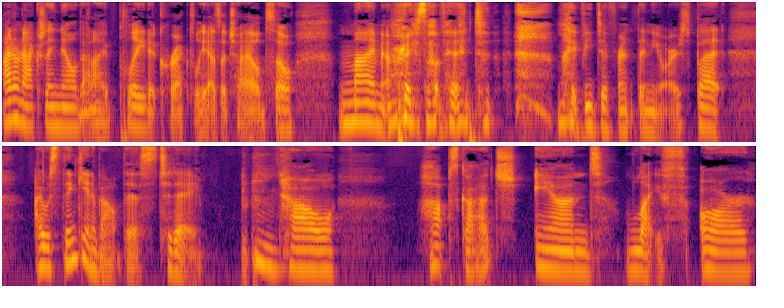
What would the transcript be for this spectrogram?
I don't actually know that I played it correctly as a child, so my memories of it might be different than yours. But I was thinking about this today how hopscotch and life are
